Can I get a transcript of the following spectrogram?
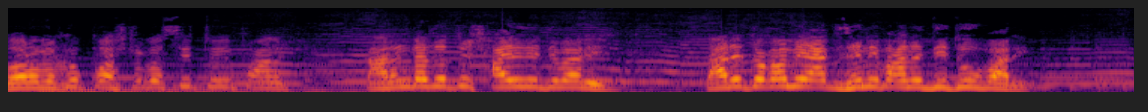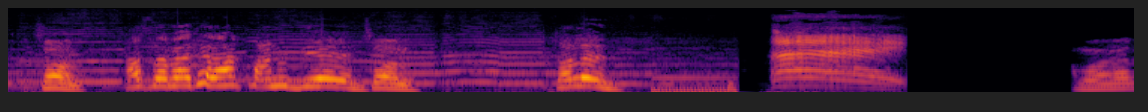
গরমে খুব কষ্ট করছি তুই কারেন্টটা যদি তুই সারি দিতে পারিস তাহলে তোকে আমি এক ঝিনি পানি দিতেও পারি। চল। আচ্ছা ভাই তাহলে পানি দিয়ে চল। চলেন। আমার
